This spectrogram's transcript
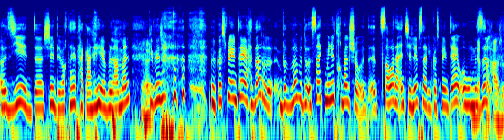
زياد شابي وقتها يضحك عليا بالعمل. كيفاش؟ الكوسبلاي نتاعي حضر بالضبط 5 minutes قبل show تصورها أنت لابسة الكوسبلاي نتاعي ومازال حاجة.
